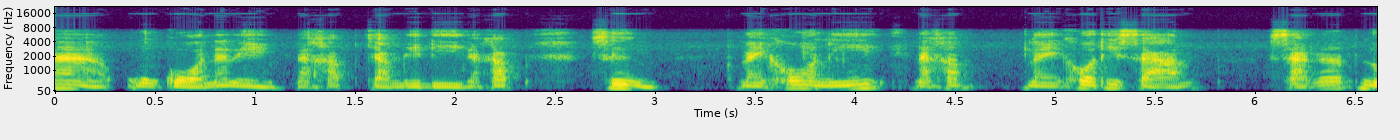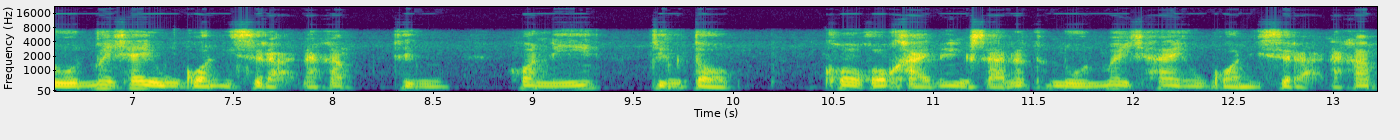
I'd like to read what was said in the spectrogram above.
5 องค์กรนั่นเองนะครับจำดีๆนะครับ ซึ่งในข้อนี้นะครับ ในข้อที่ 3 สารรัฐมนูญไม่ใช่องค์กรอิสระนะครับ จึงข้อนี้จึงตอบข้อขอไขในเอกสารรัฐมนูญไม่ใช่องค์กรอิสระนะครับ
